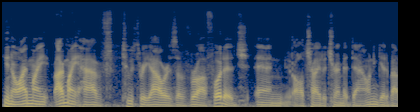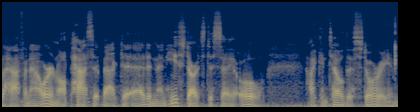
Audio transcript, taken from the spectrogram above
you know, I might, I might have two, three hours of raw footage and I'll try to trim it down and get about a half an hour and I'll pass it back to Ed and then he starts to say, oh, I can tell this story. And,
